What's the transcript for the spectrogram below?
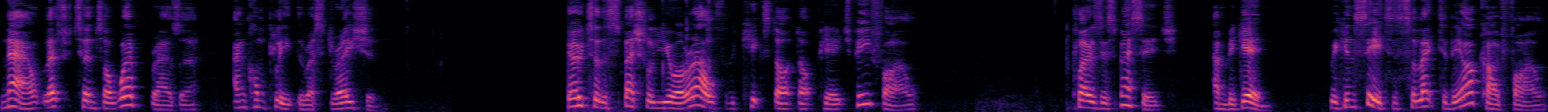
Now let's return to our web browser and complete the restoration. Go to the special URL for the kickstart.php file, close this message and begin. We can see it has selected the archive file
